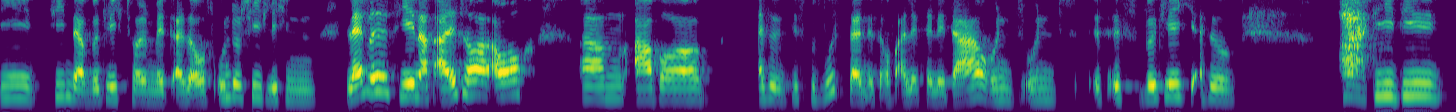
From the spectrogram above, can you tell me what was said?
die ziehen da wirklich toll mit. Also auf unterschiedlichen Levels, je nach Alter auch. Ähm, aber also das Bewusstsein ist auf alle Fälle da und, und es ist wirklich, also ah, die, die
